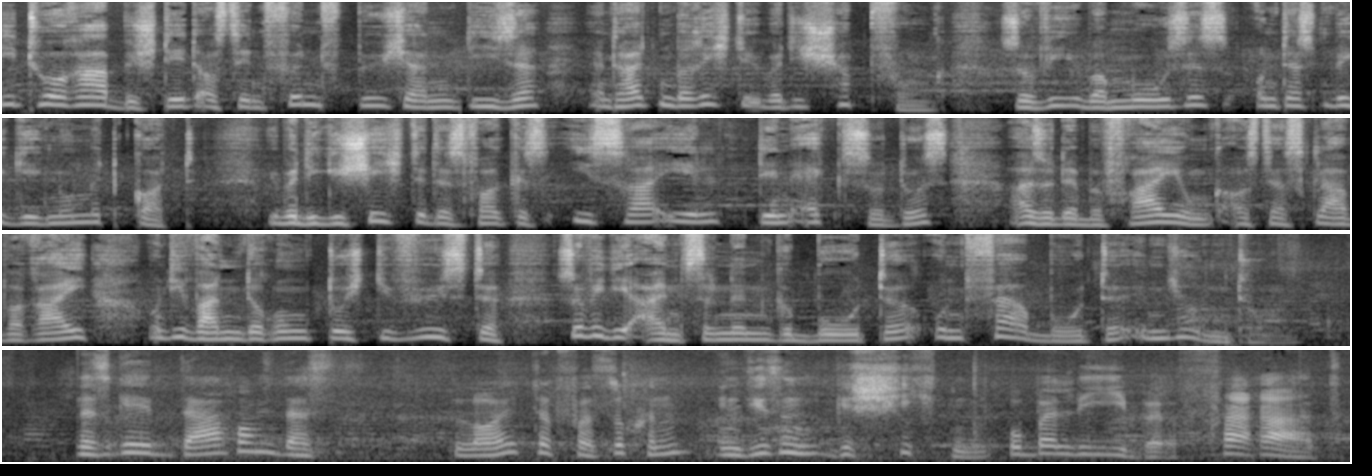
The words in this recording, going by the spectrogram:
Die Tora besteht aus den fünf Büchern. Diese enthalten Berichte über die Schöpfung sowie über Moses und dessen Begegnung mit Gott, über die Geschichte des Volkes Israel, den Exodus, also der Befreiung aus der Sklaverei und die Wanderung durch die Wüste, sowie die einzelnen Gebote und Verbote im Judentum. Es geht darum, dass Leute versuchen, in diesen Geschichten über Liebe, Verrat,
